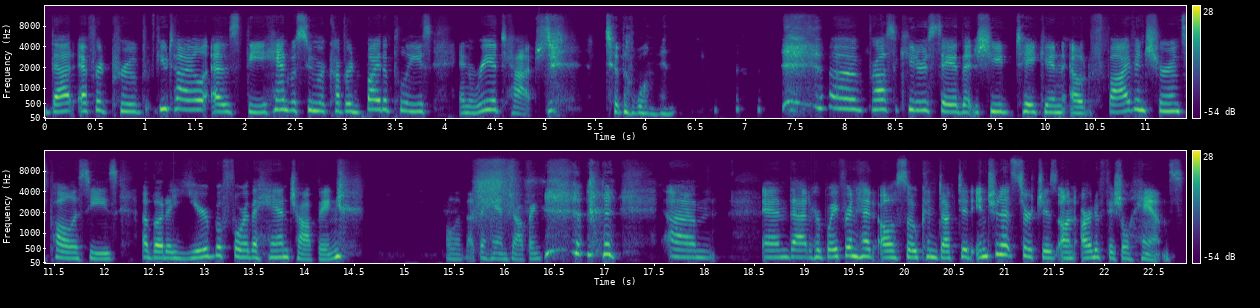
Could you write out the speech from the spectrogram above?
that effort proved futile as the hand was soon recovered by the police and reattached to the woman. Uh, prosecutors say that she'd taken out five insurance policies about a year before the hand chopping. I love that, the hand chopping. um, and that her boyfriend had also conducted internet searches on artificial hands.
